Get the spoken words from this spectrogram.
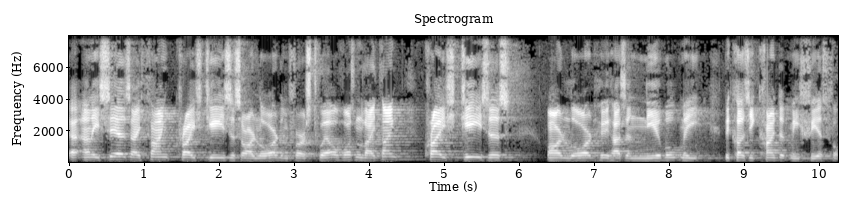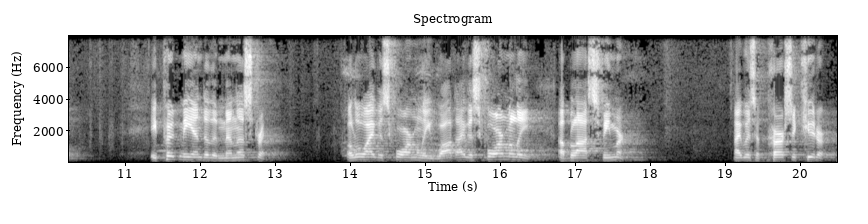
Uh, and he says, I thank Christ Jesus our Lord in verse 12, wasn't it? I thank Christ Jesus our Lord who has enabled me because he counted me faithful. He put me into the ministry. Although I was formerly what? I was formerly a blasphemer. I was a persecutor.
